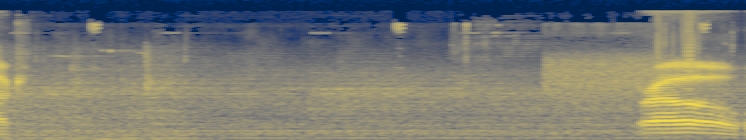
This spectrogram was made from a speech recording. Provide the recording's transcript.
Suck. Bro.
